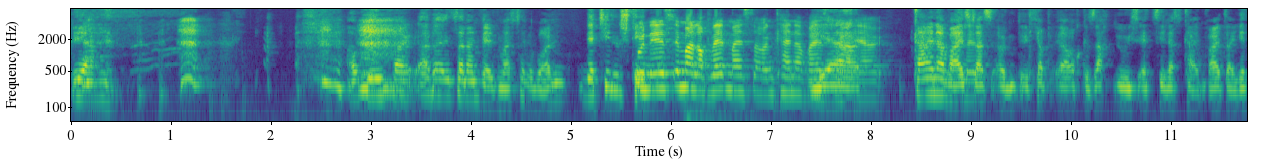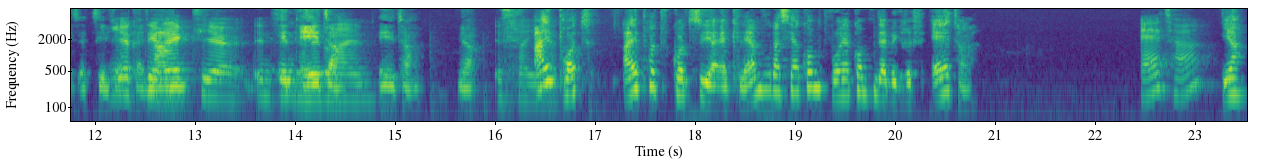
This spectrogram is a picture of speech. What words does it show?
ja. ja. Auf jeden Fall, ja, da ist er dann Weltmeister geworden. Der Titel steht. Und er ist immer noch Weltmeister und keiner weiß, ja, dass er. Keiner weiß das und ich habe ja auch gesagt, du, ich erzähle das keinem weiter. Jetzt erzähle ich Jetzt auch keinen direkt Namen. hier ins In Äther. Äther, ja. Ist Ein Pot iPod konntest du ja erklären, wo das herkommt. Woher kommt denn der Begriff Äther? Äther? Ja,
